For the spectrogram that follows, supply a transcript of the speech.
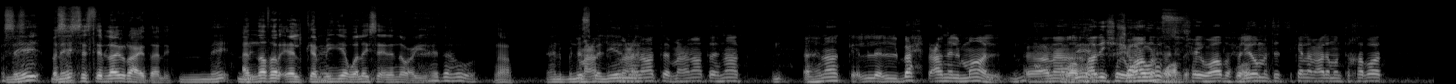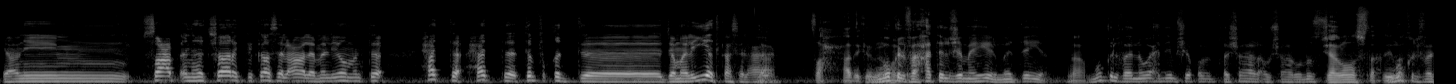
بس ما- بس السيستم لا يراعي ذلك. ما النظر إلى الكمية وليس إلى النوعية. هذا هو. نعم. يعني بالنسبة مع- لي أنا معناته معناته هناك هناك ال- البحث عن المال. أنا. هذه شيء واضح. شيء واضح. واضح. اليوم أنت تتكلم على منتخبات يعني صعب إنها تشارك في كأس العالم اليوم. أنت حتى حتى تفقد آه، جمالية كأس العالم. نعم. صح هذه كلمة مهمة. مكلفة حتى الجماهير ماديا. نعم. مكلفة إنه واحد يمشي يبقى شهر أو شهر ونص. شهر ونص تقريبا. مكلفة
